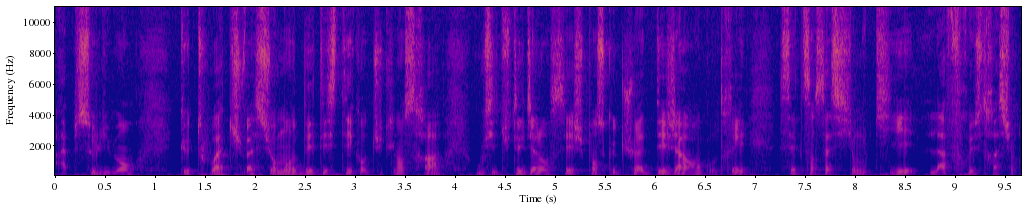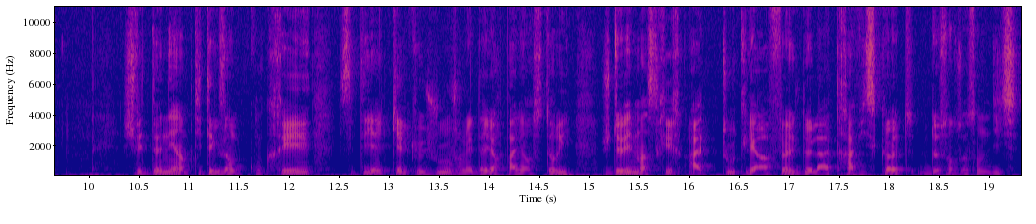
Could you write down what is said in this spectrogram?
absolument, que toi, tu vas sûrement détester quand tu te lanceras, ou si tu t'es déjà lancé, je pense que tu as déjà rencontré cette sensation qui est la frustration. Je vais te donner un petit exemple concret. C'était il y a quelques jours, j'en ai d'ailleurs parlé en story. Je devais m'inscrire à toutes les raffles de la Travis Scott 270.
